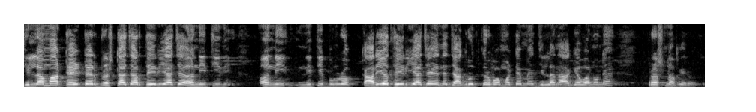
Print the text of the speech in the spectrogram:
જિલ્લામાં ઠેર ઠેર ભ્રષ્ટાચાર થઈ રહ્યા છે અનીતિ અનિતિપૂર્વક કાર્ય થઈ રહ્યા છે એને જાગૃત કરવા માટે મેં જિલ્લાના આગેવાનોને પ્રશ્ન કર્યો હતો.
